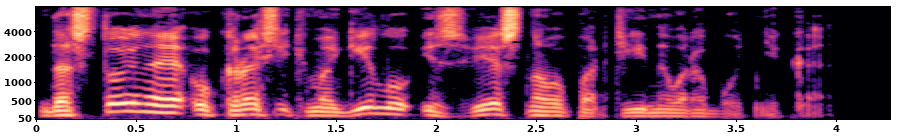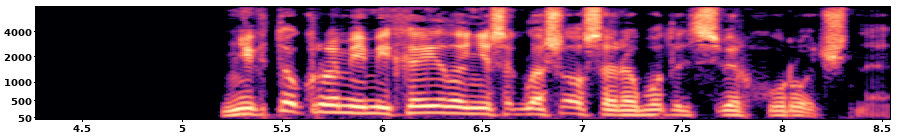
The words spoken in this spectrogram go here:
достойное украсить могилу известного партийного работника. Никто, кроме Михаила, не соглашался работать сверхурочно.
